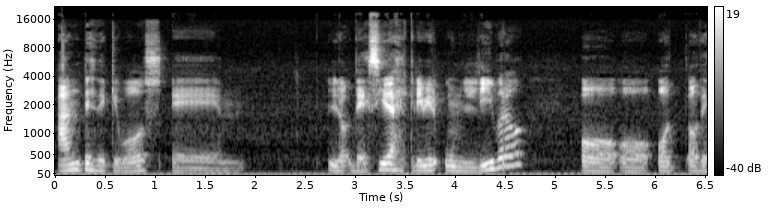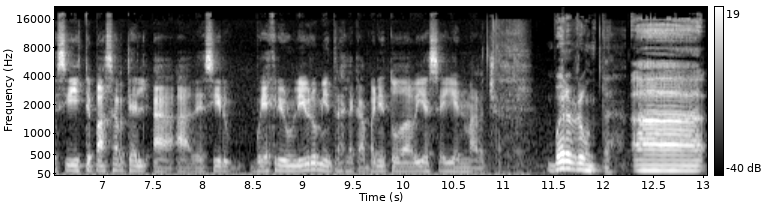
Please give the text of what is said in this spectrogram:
antes de que vos lo, decidas escribir un libro o, decidiste pasarte a, decir voy a escribir un libro mientras la campaña todavía seguía en marcha? Buena pregunta. Ah,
